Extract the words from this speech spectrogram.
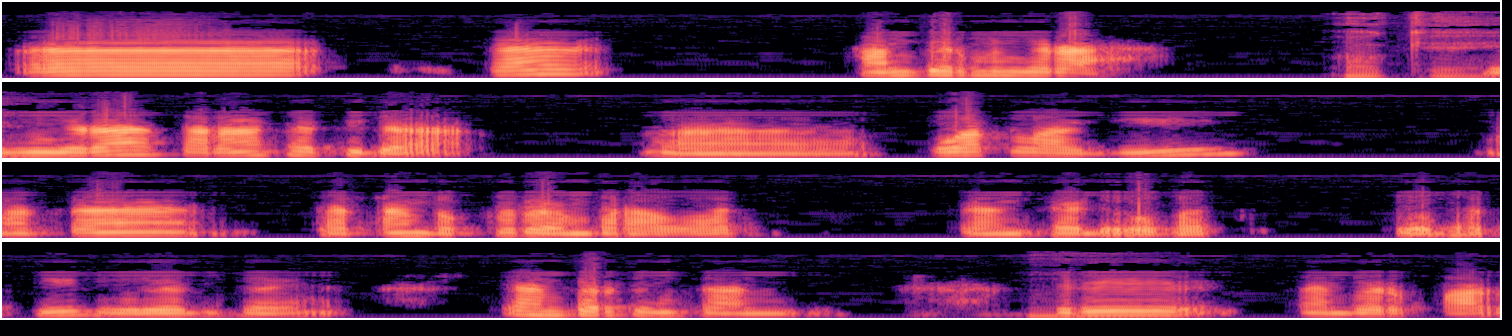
eh, saya hampir menyerah Oke. Okay. Menyerah karena saya tidak uh, kuat lagi, maka datang dokter yang perawat dan saya diobat diobati, kemudian saya ya, hampir pingsan. Hmm. Jadi hampir pa,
